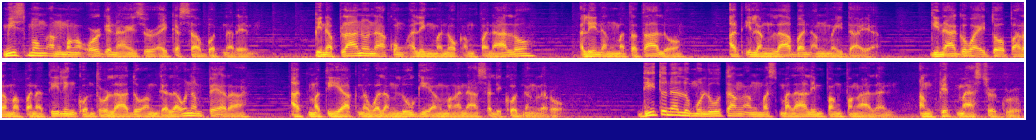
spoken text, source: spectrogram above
mismong ang mga organizer ay kasabot na rin. Pinaplano na kung aling manok ang panalo, alin ang matatalo, at ilang laban ang may daya. Ginagawa ito para mapanatiling kontrolado ang galaw ng pera at matiyak na walang lugi ang mga nasa likod ng laro. Dito na lumulutang ang mas malalim pang pangalan, ang Pitmaster Group.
